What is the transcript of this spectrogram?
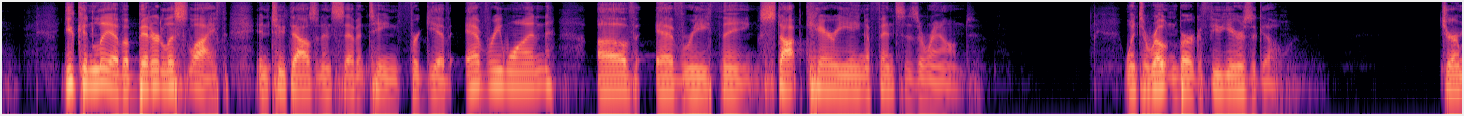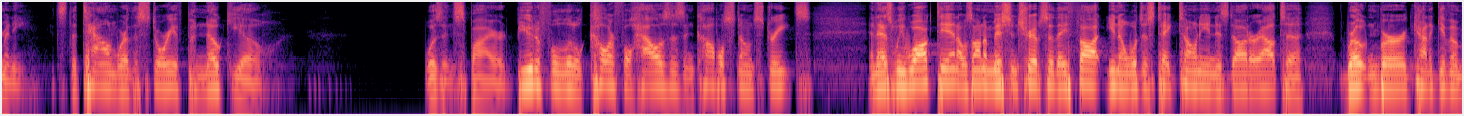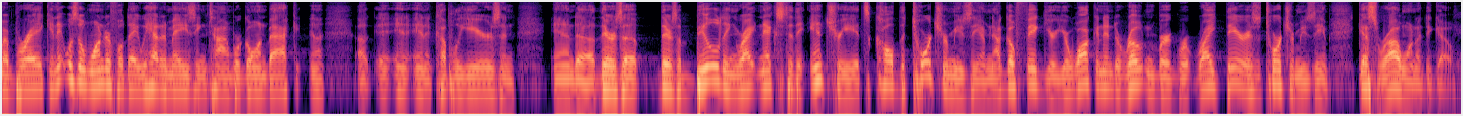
You can live a bitterless life in 2017. Forgive everyone of everything. Stop carrying offenses around. Went to Rothenburg a few years ago, Germany. It's the town where the story of Pinocchio was inspired. Beautiful little colorful houses and cobblestone streets. And as we walked in, I was on a mission trip, so they thought, you know, we'll just take Tony and his daughter out to Rothenburg, kind of give him a break. And it was a wonderful day. We had an amazing time. We're going back uh, uh, in, in, a couple of years, and and uh, there's a there's a building right next to the entry. It's called the Torture Museum. Now go figure. You're walking into Rothenburg, right there is a torture museum. Guess where I wanted to go?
